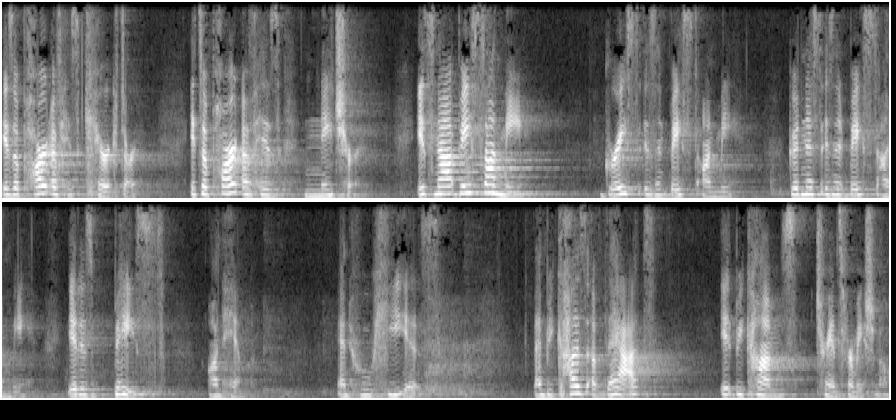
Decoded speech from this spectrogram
is a part of his character. It's a part of his nature. It's not based on me. Grace isn't based on me. Goodness isn't based on me. It is based on Him and who He is. And because of that, it becomes transformational.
